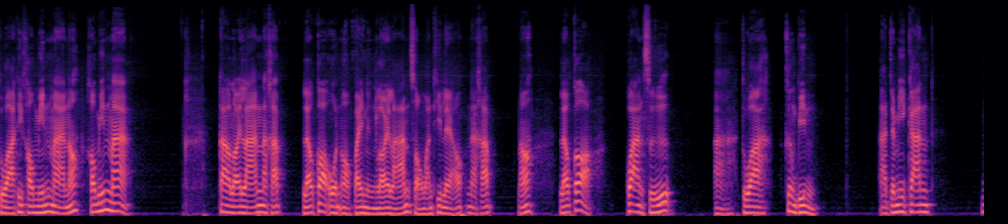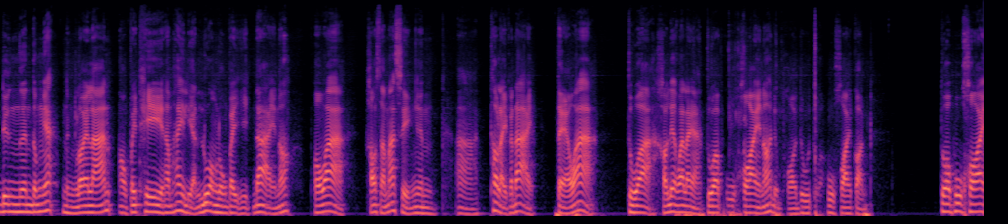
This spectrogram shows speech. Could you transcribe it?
ตัวที่เขามิ้นมาเนาะเขามิ้นมา 900 ล้านนะครับ แล้วก็โอนออกไป 100 ล้าน 2 วันที่แล้วนะครับเนาะแล้วก็กว้านซื้ออตัวเครื่องบิน อาจจะมีการดึงเงินตรงเนี้ย100 ล้านออกไปเททำให้เหรียญล่วงลงไปอีกได้เนาะเพราะว่าเขาสามารถเสกเงินอ่าเท่าไหร่ก็ได้ แต่ว่าตัวเขาเรียกว่าอะไรอะตัวภูคอยเนาะเดี๋ยวขอดูตัวภูคอยก่อน ตัวภูคอย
